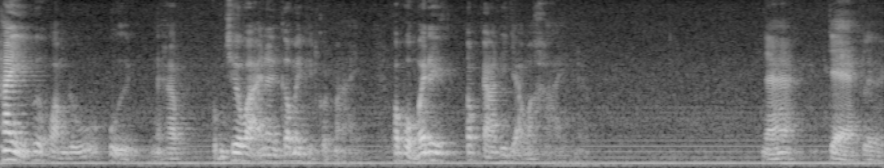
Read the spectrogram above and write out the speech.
ให้เพื่อความรู้ผู้อื่นนะครับ ผมเชื่อว่าไอ้นั่นก็ไม่ผิดกฎหมาย เพราะผมไม่ได้ต้องการที่จะเอามาขายนะนะฮะแจกเลย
